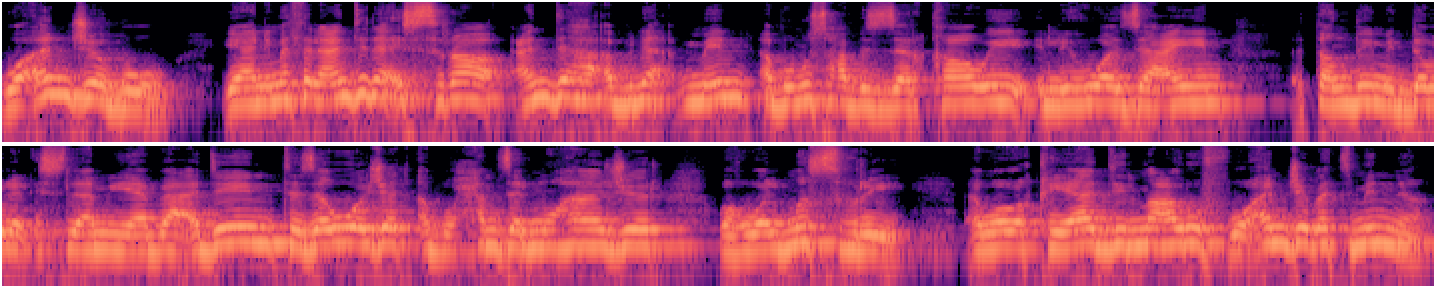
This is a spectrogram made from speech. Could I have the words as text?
وأنجبوا يعني مثلا عندنا إسراء عندها أبناء من أبو مصعب الزرقاوي اللي هو زعيم تنظيم الدولة الإسلامية. بعدين تزوجت أبو حمزة المهاجر وهو المصري وهو القيادي المعروف وأنجبت منه.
